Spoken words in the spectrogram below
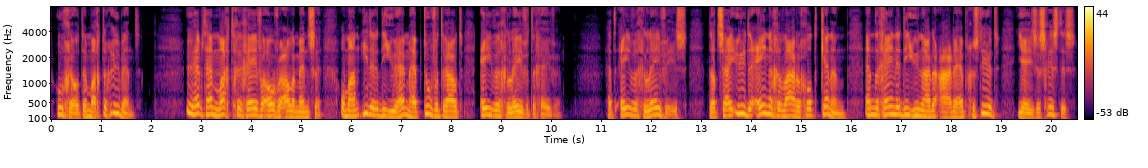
hoe groot en machtig u bent. U hebt hem macht gegeven over alle mensen, om aan ieder die u hem hebt toevertrouwd eeuwig leven te geven. Het eeuwige leven is dat zij u, de enige ware God, kennen en degene die u naar de aarde hebt gestuurd, Jezus Christus.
